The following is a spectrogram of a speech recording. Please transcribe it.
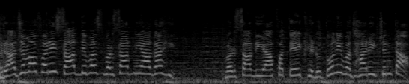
રાજ્યમાં ફરી સાત દિવસ વરસાદની આગાહી. વરસાદી આફતે ખેડૂતોની વધારી ચિંતા.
